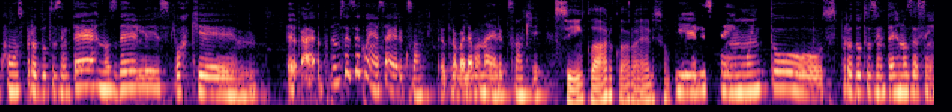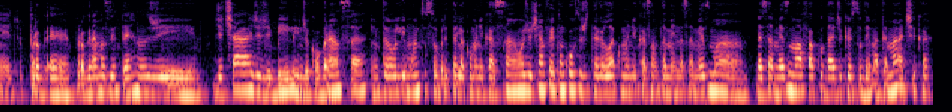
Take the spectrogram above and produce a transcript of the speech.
com os produtos internos deles, porque eu, ah, eu, não sei se você conhece a Ericsson. Eu trabalhava na Ericsson aqui. Sim, claro, claro, a Ericsson. E eles têm muitos produtos internos, assim, é, pro, é, programas internos de, de charge, de billing, de cobrança. Então eu li muito sobre telecomunicação. Eu já tinha feito um curso de telecomunicação também nessa mesma, nessa mesma faculdade que eu estudei matemática.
